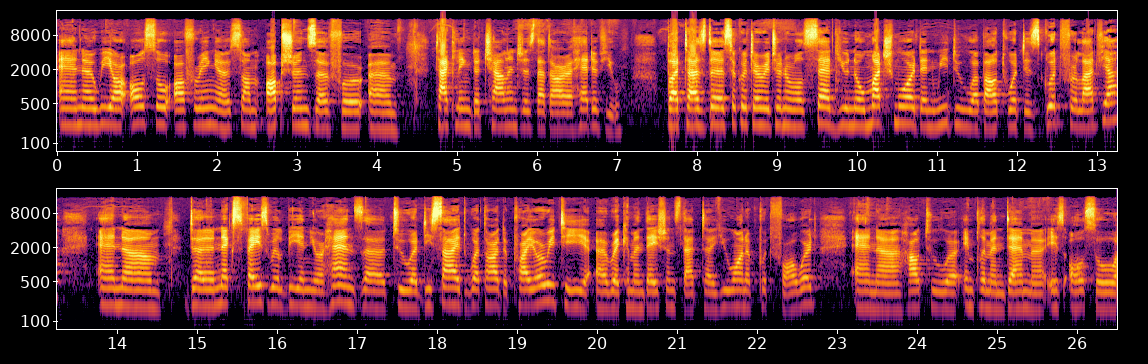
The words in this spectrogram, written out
and uh, we are also offering uh, some options uh, for um, tackling the challenges that are ahead of you. But as the Secretary General said, you know much more than we do about what is good for Latvia, and um, the next phase will be in your hands uh, to uh, decide what are the priority uh, recommendations that you want to put forward and how to implement them is also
